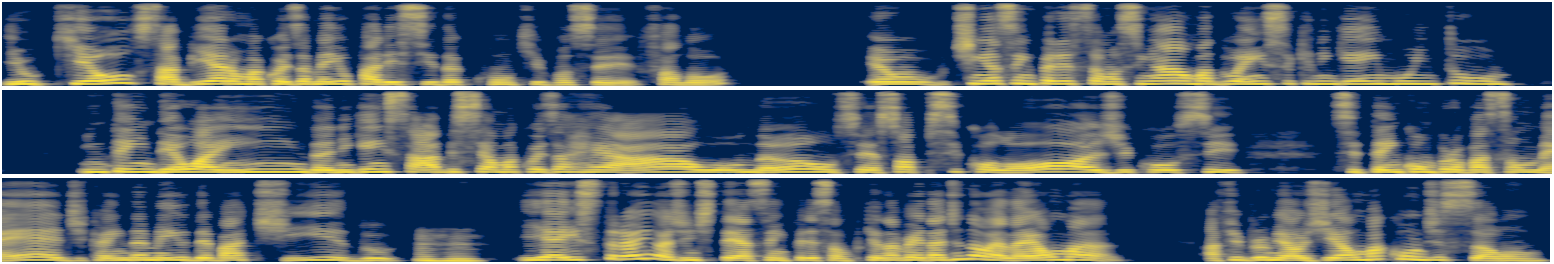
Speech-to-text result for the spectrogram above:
E o que eu sabia era uma coisa meio parecida com o que você falou. Eu tinha essa impressão assim, ah, uma doença que ninguém muito entendeu ainda, ninguém sabe se é uma coisa real ou não, se é só psicológico ou se se tem comprovação médica, ainda é meio debatido. Uhum. E é estranho a gente ter essa impressão, porque na verdade não, ela é uma. A fibromialgia é uma condição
